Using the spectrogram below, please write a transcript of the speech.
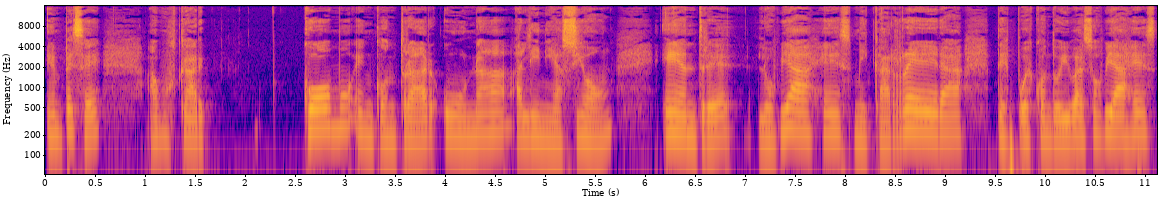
empecé a buscar cómo encontrar una alineación entre los viajes, mi carrera, después cuando iba a esos viajes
